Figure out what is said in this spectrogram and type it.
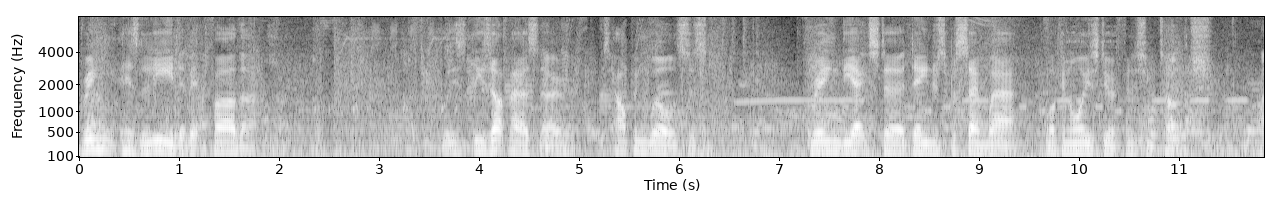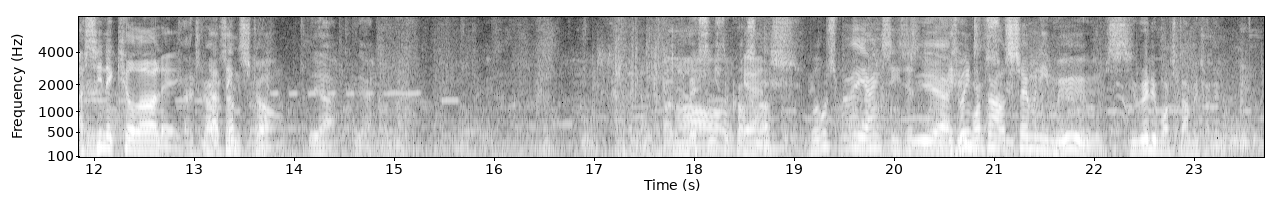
bring his lead a bit further. With these, these up airs though, is helping Willz just bring DX to a dangerous percent where what can always do a finishing touch. I've seen it kill early. That thing's strong. Yeah, yeah. And misses oh, the cross Oh, again. slash. Will's very angsty. He's just Yeah, he's he willing to throw out so many moves. He really wants damage on him.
